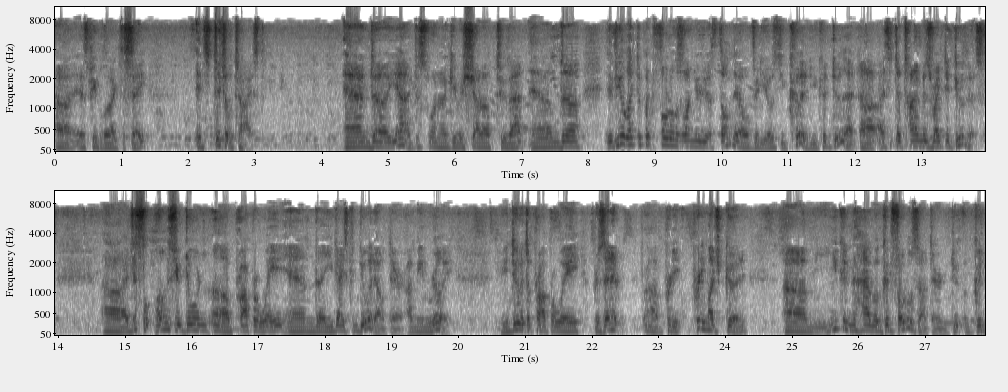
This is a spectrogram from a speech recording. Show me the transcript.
uh, as people like to say. It's digitized. And uh, yeah, I just want to give a shout out to that. And uh, if you like to put photos on your thumbnail videos, you could. You could do that. Uh, I think the time is right to do this. Uh, just as long as you're doing a proper way, and you guys can do it out there. I mean, really, if you do it the proper way, present it pretty pretty much good um, you can have a good photos out there, do good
